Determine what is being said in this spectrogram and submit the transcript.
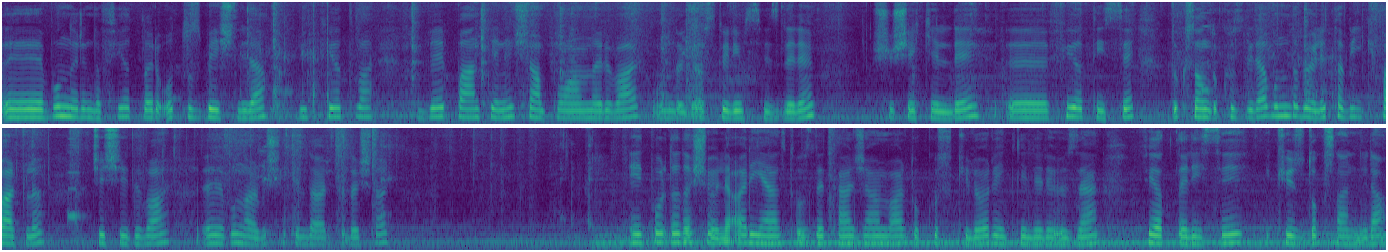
Ee, bunların da fiyatları 35 lira bir fiyatı var. Ve Pantene'in şampuanları var. Onu da göstereyim sizlere. Şu şekilde. Ee, fiyatı ise 99 lira. Bunun da böyle tabii iki farklı çeşidi var. Ee, bunlar bu şekilde arkadaşlar. Evet burada da şöyle Ariel toz deterjan var 9 kilo renklileri özel fiyatları ise 290 lira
